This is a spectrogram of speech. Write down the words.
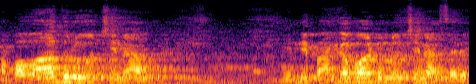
అపవాదులు వచ్చినా ఎన్ని భంగపాటులు వచ్చినా సరే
